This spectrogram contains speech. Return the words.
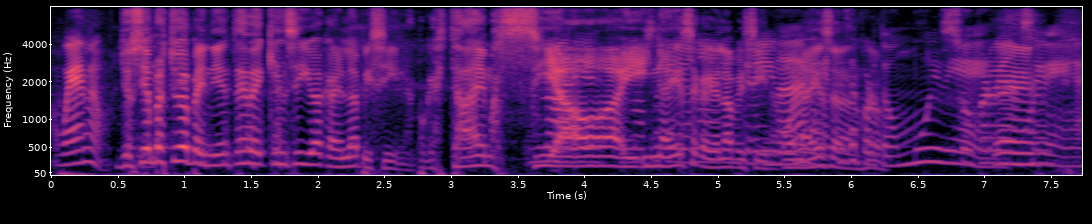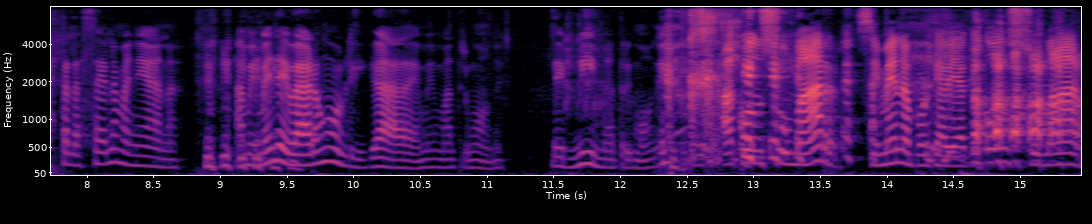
no, Bueno. Yo siempre estuve pendiente de ver quién se iba a caer en la piscina, porque estaba demasiado Nadie, ahí no y nadie se cayó en la piscina. increíble. o Nada, la nadie gente se lanzó. portó muy bien, Súper bien, muy sí. bien, hasta las 6 de la mañana. A mí me llevaron obligada en mi matrimonio, de mi matrimonio. A consumar, Ximena, porque había que consumar.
